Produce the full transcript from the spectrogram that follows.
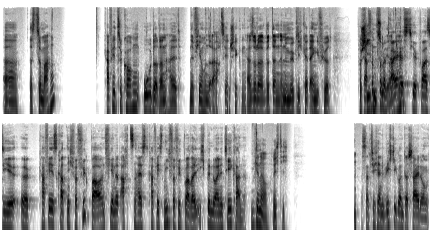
äh, das zu machen, Kaffee zu kochen oder dann halt eine 418 schicken. Also da wird dann eine Möglichkeit eingeführt, verschieden ja, 503 heißt hier quasi, äh, Kaffee ist gerade nicht verfügbar und 418 heißt, Kaffee ist nie verfügbar, weil ich bin nur eine Teekanne. Genau, richtig. Das ist natürlich eine wichtige Unterscheidung.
